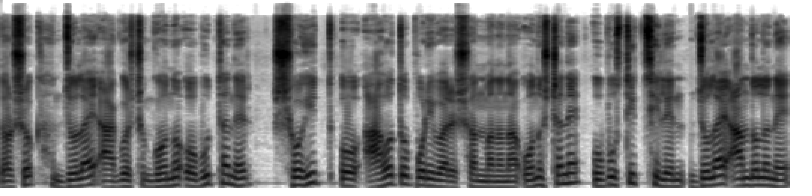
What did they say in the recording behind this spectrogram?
দর্শক, জুলাই আগস্ট গণ অভ্যুত্থানের শহীদ ও আহত পরিবারের সম্মাননা অনুষ্ঠানে উপস্থিত ছিলেন জুলাই আন্দোলনে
